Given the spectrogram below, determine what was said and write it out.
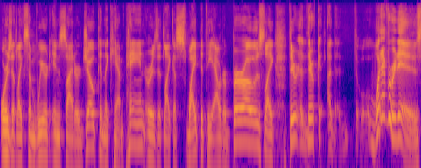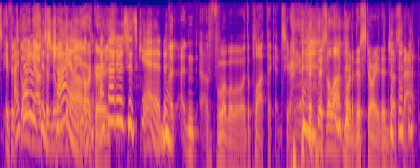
Or is it like some weird insider joke in the campaign? Or is it like a swipe at the outer boroughs? Like, they're, they're, uh, whatever it is, if it's I going it was out his to millions of New child. Yorkers. I thought it was his kid. uh, and, uh, whoa, whoa, whoa, the plot thickens here. There's a lot more to this story than just that.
